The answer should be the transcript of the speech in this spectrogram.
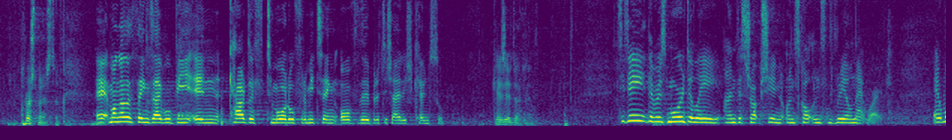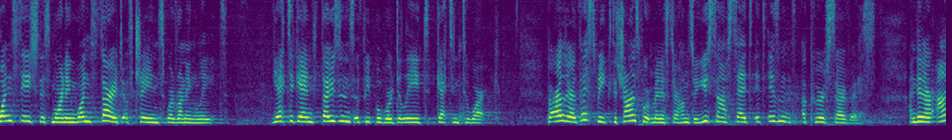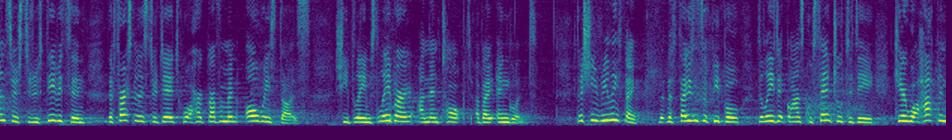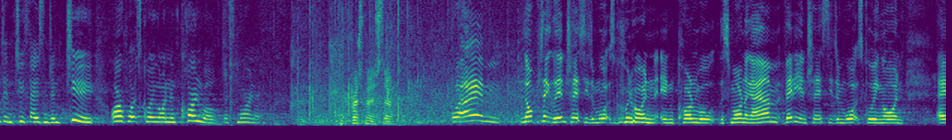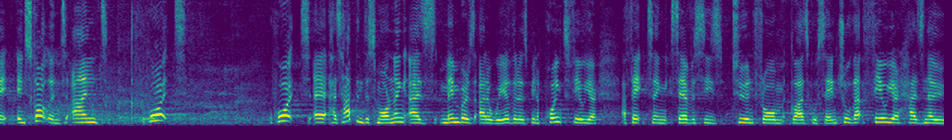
First Minister. Uh, among other things, I will be in Cardiff tomorrow for a meeting of the British Irish Council. Kezia Daniel. Today, there was more delay and disruption on Scotland's rail network. At one stage this morning, one-third of trains were running late. Yet again, thousands of people were delayed getting to work. But earlier this week, the Transport Minister, Hamza Yousaf, said it isn't a poor service. And in our answers to Ruth Davidson, the First Minister did what her government always does, She blames Labour and then talked about England. Does she really think that the thousands of people delayed at Glasgow Central today care what happened in 2002 or what's going on in Cornwall this morning? First Minister. Well, I am not particularly interested in what's going on in Cornwall this morning. I am very interested in what's going on uh, in Scotland. And what what uh, has happened this morning, as members are aware, there has been a points failure affecting services to and from Glasgow Central. That failure has now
